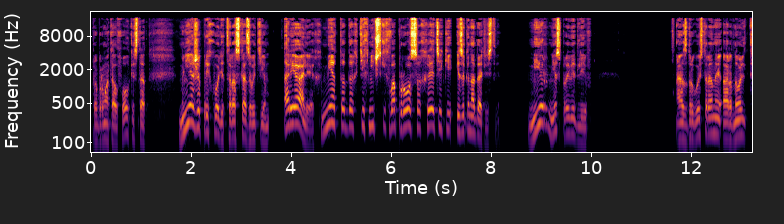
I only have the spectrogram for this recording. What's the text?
пробормотал Фолкестад. Мне же приходится рассказывать им о реалиях, методах, технических вопросах, этике и законодательстве. Мир несправедлив. А с другой стороны, Арнольд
